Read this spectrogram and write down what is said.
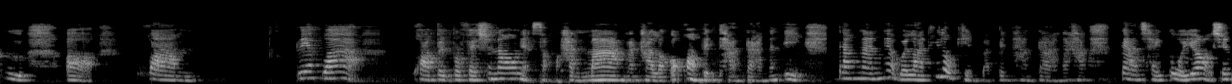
คืออความเรียกว่า ความเป็น professional เนี่ยสำคัญมากนะคะแล้วก็ความเป็นทางการนั่นเอง ดังนั้นเนี่ยเวลาที่เราเขียนแบบเป็นทางการนะคะ การใช้ตัวย่อเช่น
